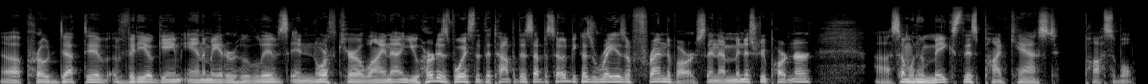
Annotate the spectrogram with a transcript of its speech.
a productive video game animator who lives in North Carolina. You heard his voice at the top of this episode because Ray is a friend of ours and a ministry partner, uh, someone who makes this podcast possible.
